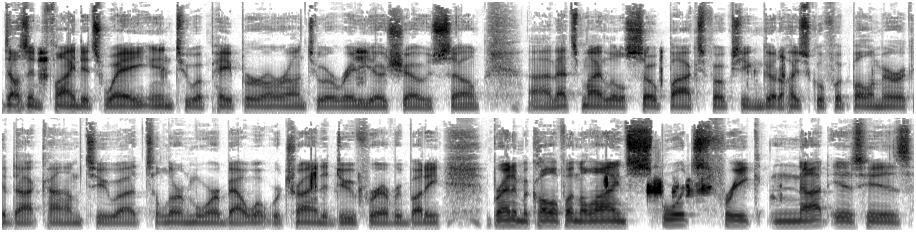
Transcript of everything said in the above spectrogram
doesn't find its way into a paper or onto a radio show. So uh, that's my little soapbox, folks. You can go to highschoolfootballamerica.com to uh, to learn more about what we're trying to do for everybody. Brandon McAuliffe on the line. Sports Freak Nut is his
